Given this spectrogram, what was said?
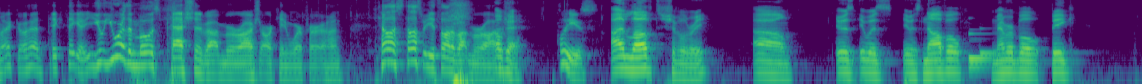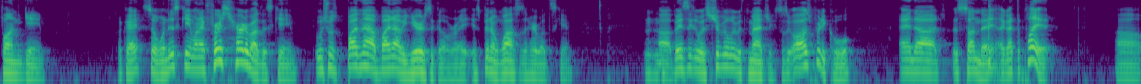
All right, go ahead. Take take it. You you are the most passionate about Mirage Arcane Warfare, hon. Tell us tell us what you thought about Mirage. Okay. Please. I loved Chivalry. Um, it was it was it was novel, memorable, big, fun game. Okay, so when this game, when I first heard about this game, which was by now by now years ago, right? It's been a while since I heard about this game. Uh, basically, it was Chivalry with magic. So I was like, oh, that's pretty cool. And uh, this Sunday, I got to play it, uh,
